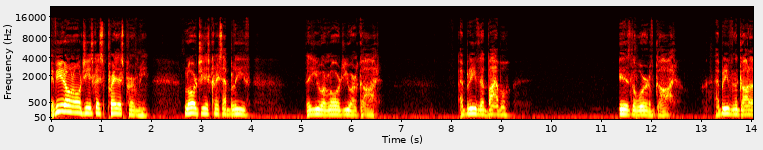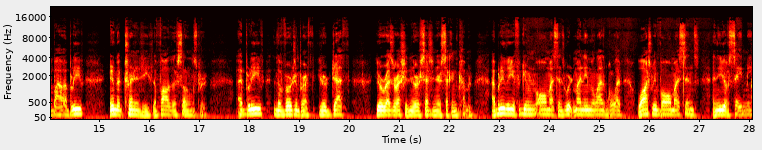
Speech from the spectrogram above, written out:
If you don't know Jesus Christ, pray this prayer with me. Lord Jesus Christ, I believe that you are Lord, you are God. I believe the Bible is the Word of God. I believe in the God of the Bible. I believe in the Trinity, the Father, the Son, and the Spirit. I believe in the virgin birth, your death, your resurrection, your ascension, your second coming. I believe that you've forgiven all my sins, written my name in the Lamb's Book of Life, washed me of all my sins, and you have saved me.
